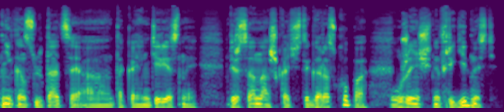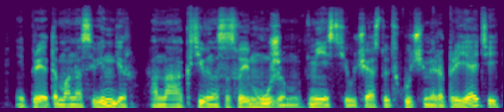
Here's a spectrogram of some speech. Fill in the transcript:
не консультация, а такая интересный персонаж в качестве гороскопа. У женщины фригидность, и при этом она свингер, она активно со своим мужем вместе участвует в куче мероприятий,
